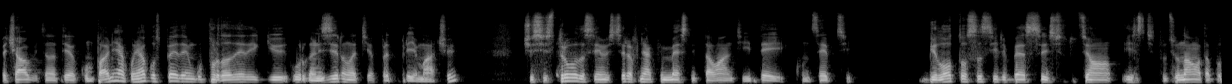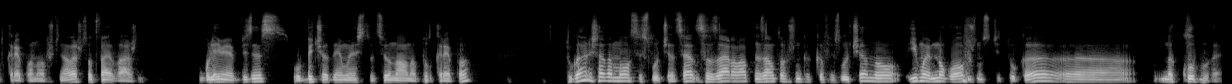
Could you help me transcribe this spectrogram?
печалбите на тези компании, ако някой успее да им го продаде да ги организира на тия предприемачи, че си струва да се инвестира в някакви местни таланти, идеи, концепции, било то с или без институционал, институционалната подкрепа на общината, защото това е важно. Големия бизнес обича да има институционална подкрепа. Тогава нещата могат да се случат. Сега с Zara не знам точно какъв е случай, но има и много общности тук на клубове.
